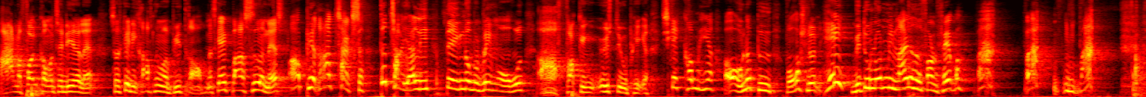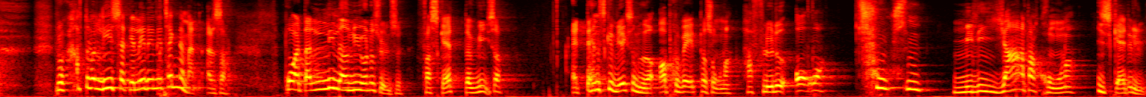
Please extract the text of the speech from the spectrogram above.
Ah, når folk kommer til det her land, så skal de kraft med bidrage. Man skal ikke bare sidde og næste. Åh, pirattaxa, det tager jeg lige. Det er ikke noget problem overhovedet. Ah, fucking østeuropæer. De skal ikke komme her og underbyde vores løn. Hey, vil du låne min lejlighed for en femmer? Hvad? Hvad? Hvad? Du har kraftigt lige sat jer lidt ind i tingene, mand. Altså, Bror, at der er lige lavet en ny undersøgelse fra Skat, der viser, at danske virksomheder og privatpersoner har flyttet over 1000 milliarder kroner i skattely.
